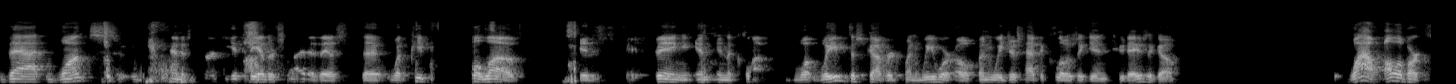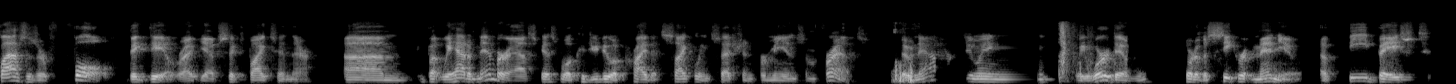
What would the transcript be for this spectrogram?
that once we kind of start to get to the other side of this, that what people love is, is being in, in the club. What we've discovered when we were open, we just had to close again two days ago. Wow, all of our classes are full. Big deal, right? You have six bikes in there. Um, but we had a member ask us, well, could you do a private cycling session for me and some friends? So now we're doing, we were doing sort of a secret menu of feed-based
